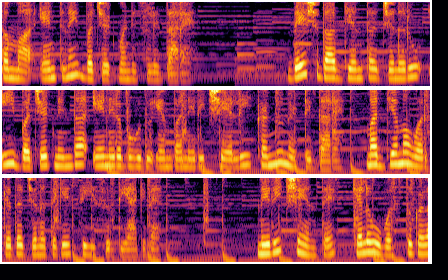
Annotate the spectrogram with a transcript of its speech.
ತಮ್ಮ ಎಂಟನೇ ಬಜೆಟ್ ಮಂಡಿಸಲಿದ್ದಾರೆ. ದೇಶದಾದ್ಯಂತ ಜನರು ಈ ಬಜೆಟ್ನಿಂದ ಏನಿರಬಹುದು ಎಂಬ ನಿರೀಕ್ಷೆಯಲ್ಲಿ ಕಣ್ಣು ನೆಟ್ಟಿದ್ದಾರೆ. ಮಧ್ಯಮ ವರ್ಗದ ಜನತೆಗೆ ಸಿಹಿ ಸುದ್ದಿಯಾಗಿದೆ. ನಿರೀಕ್ಷೆಯಂತೆ ಕೆಲವು ವಸ್ತುಗಳ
